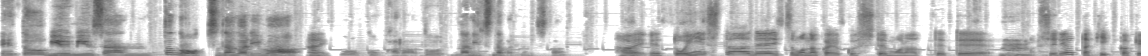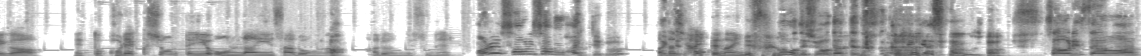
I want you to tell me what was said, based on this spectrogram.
えっ、と、みゆみゆさんとのつながりは、はい。どこから、どう、何つながりなんですか？はい。えっと、インスタでいつも仲良くしてもらってて、うん。知り合ったきっかけが、えっと、コレクションっていうオンラインサロンがあるんですね。あれ沙織さんも入ってる？私入ってないんですよ。そうでしょ？だってなんか、みきやさんが、沙織さんは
